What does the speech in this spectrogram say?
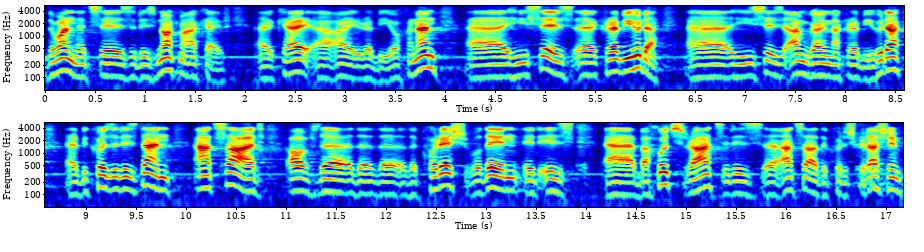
the one that says it is not Ma'akev, okay? I, Rabbi Yochanan, he says, Rabbi Yehuda, he says, I'm going like Rabbi Yehuda because it is done outside of the, the, the, the Kodesh, well then it is uh, Bachutz, right? It is uh, outside the Kodesh Kodashim.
